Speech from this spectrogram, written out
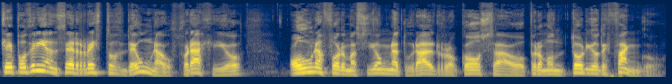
que podrían ser restos de un naufragio o una formación natural rocosa o promontorio de fango.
